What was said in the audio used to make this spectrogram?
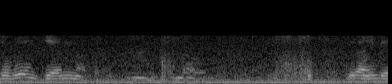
છોકરો ચેન ના અહીં બે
